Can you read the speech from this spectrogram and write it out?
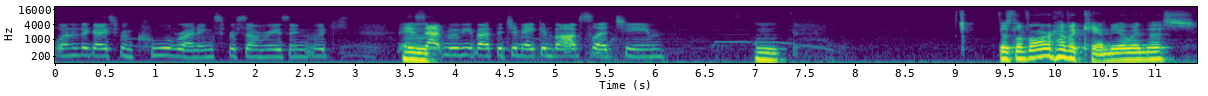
one of the guys from Cool Runnings for some reason, which is Hmm. that movie about the Jamaican bobsled team. Hmm. Does LeVar have a cameo in this?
